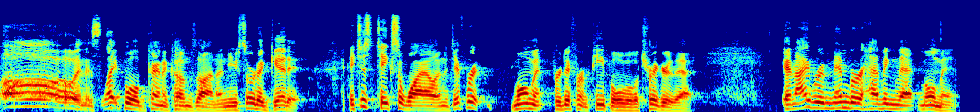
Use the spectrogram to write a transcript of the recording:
oh, and this light bulb kind of comes on, and you sort of get it. It just takes a while, and a different moment for different people will trigger that. And I remember having that moment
